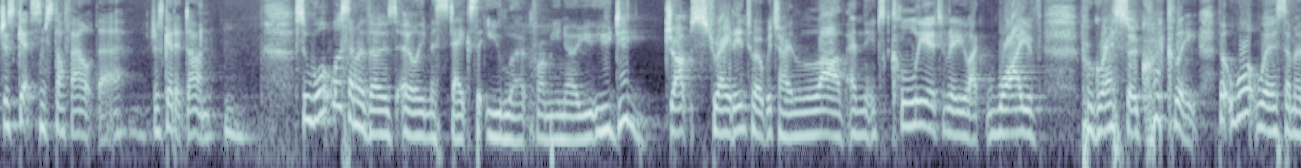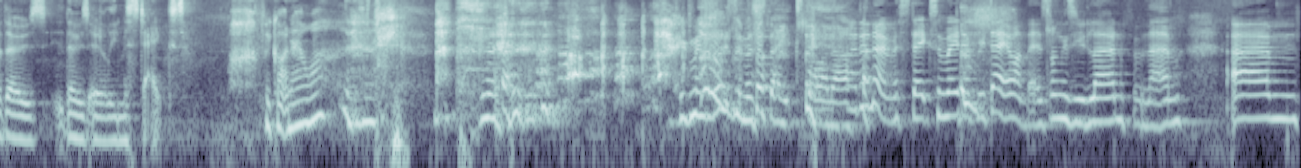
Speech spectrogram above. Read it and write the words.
just get some stuff out there. Just get it done. Mm. so what were some of those early mistakes that you learned from? You know you, you did jump straight into it which i love and it's clear to me like why you've progressed so quickly. But what were some of those those early mistakes? We got an hour We've made loads of mistakes, Dana. I don't know. Mistakes are made every day, aren't they? As long as you learn from them. Um,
